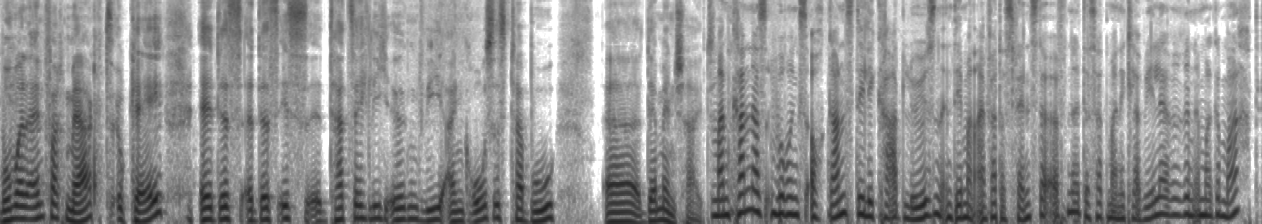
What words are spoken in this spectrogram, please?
wo man einfach merkt, okay, äh, das, äh, das ist tatsächlich irgendwie ein großes Tabu der Menschheit. Man kann das übrigens auch ganz delikat lösen, indem man einfach das Fenster öffnet. Das hat meine Klavierlehrerin immer gemacht.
